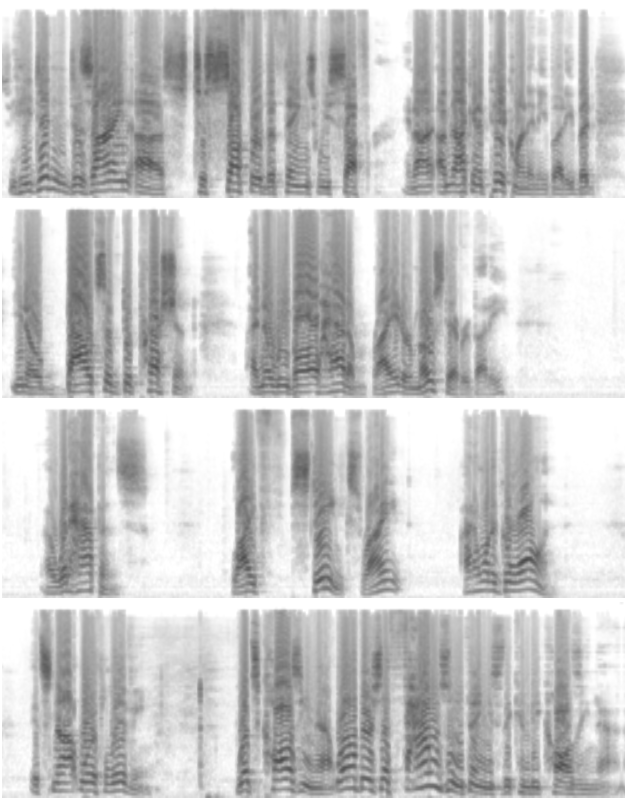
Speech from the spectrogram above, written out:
See, he didn't design us to suffer the things we suffer. And I, am not going to pick on anybody, but you know, bouts of depression. I know we've all had them, right? Or most everybody. Uh, what happens? Life stinks, right? I don't want to go on. It's not worth living. What's causing that? Well, there's a thousand things that can be causing that.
